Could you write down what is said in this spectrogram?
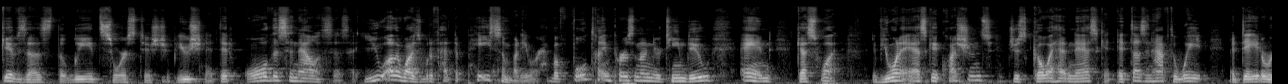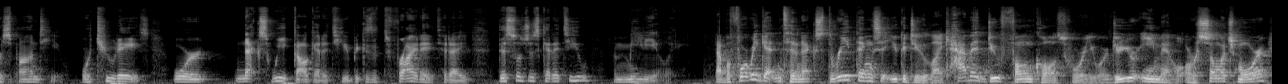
gives us the lead source distribution. It did all this analysis that you otherwise would have had to pay somebody or have a full time person on your team do. And guess what? If you want to ask it questions, just go ahead and ask it. It doesn't have to wait a day to respond to you or two days or next week I'll get it to you because it's Friday today. This will just get it to you immediately. Now, before we get into the next three things that you could do, like have it do phone calls for you or do your email or so much more,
